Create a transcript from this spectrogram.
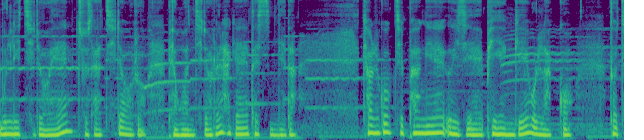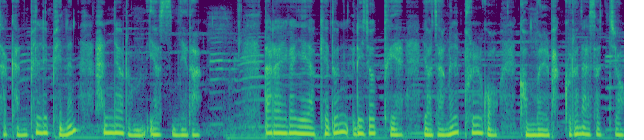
물리치료에 주사 치료로 병원 치료를 하게 됐습니다. 결국 지팡이의 의지에 비행기에 올랐고 도착한 필리핀은 한여름이었습니다. 딸아이가 예약해둔 리조트에 여장을 풀고 건물 밖으로 나섰죠.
